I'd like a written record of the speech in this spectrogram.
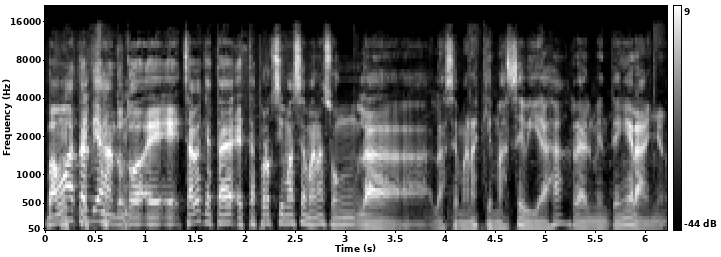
Vamos a estar viajando. todo- eh, eh, Sabes que esta- estas próximas semanas son la- las semanas que más se viaja realmente en el año.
